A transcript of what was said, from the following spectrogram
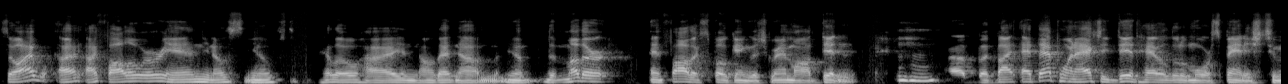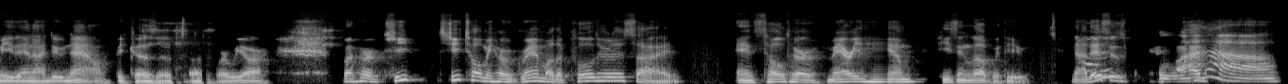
So I I, I follow her in, you know, you know, hello, hi, and all that. Now, you know, the mother and father spoke English. Grandma didn't. hmm Uh, but by at that point, I actually did have a little more Spanish to me than I do now because of, of where we are. But her, she she told me her grandmother pulled her aside and told her, "Marry him. He's in love with you." Now this is wow.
